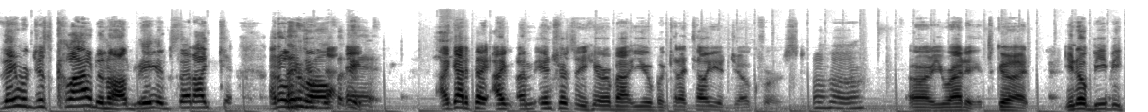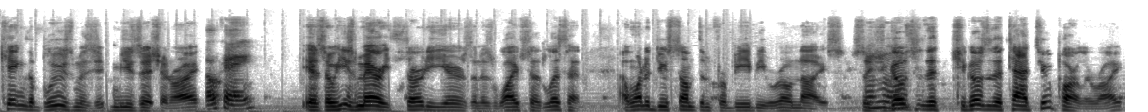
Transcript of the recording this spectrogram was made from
They were just clouding on me and said I can't. I don't They do wrong that. for Hey, that. I got to tell you, I, I'm interested to hear about you, but can I tell you a joke first? Mm-hmm. All right, you ready? It's good. You know BB King, the blues mus- musician, right? Okay. Yeah, so he's married 30 years, and his wife said, "Listen, I want to do something for BB real nice." So she Mhm. goes to the she goes to the tattoo parlor, right?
